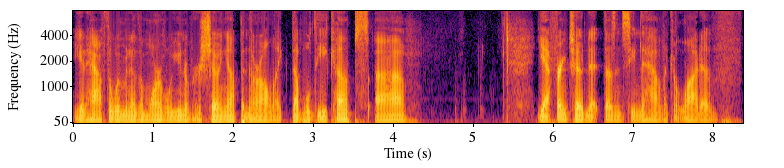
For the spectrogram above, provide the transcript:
you get half the women of the Marvel universe showing up, and they're all like double D cups. Uh, yeah, Frank Cho doesn't seem to have like a lot of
